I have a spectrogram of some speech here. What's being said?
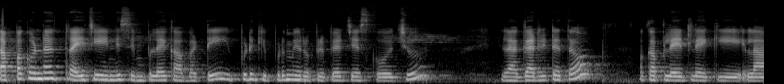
తప్పకుండా ట్రై చేయండి. సింపులే కాబట్టి ఇప్పటికిప్పుడు మీరు ప్రిపేర్ చేసుకోవచ్చు. ఇలా గరిటెతో ఒక ప్లేట్లోకి ఇలా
